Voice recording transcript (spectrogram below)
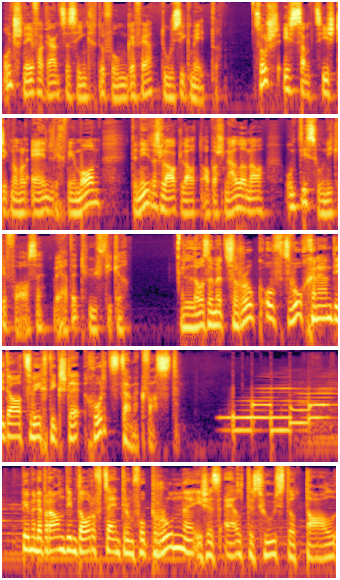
und die Schneefallgrenze sinkt auf ungefähr 1000 Meter. Sonst ist es am Dienstag nochmal ähnlich wie morgen. Der Niederschlag lädt aber schneller nach und die sonnigen Phasen werden häufiger. Hören wir zurück auf das Wochenende, da das Wichtigste kurz zusammengefasst. Bei einem Brand im Dorfzentrum von Brunnen ist ein älteres Haus total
